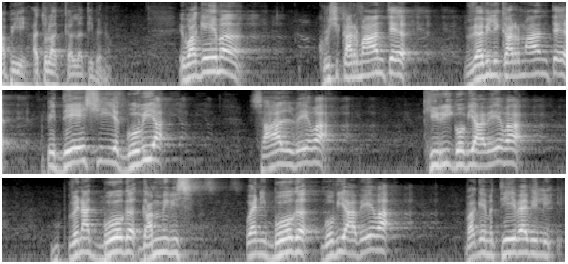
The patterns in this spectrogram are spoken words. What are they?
අපි ඇතුළත් කල්ලා තිබෙනවා. ඒ වගේම කෘෂි කර්මාන්තය වැවිලි කර්මාන්තය අපි දේශීය ගොවිය සාල් වේවා කිරි ගොවියා වේවා. වෙනත් බෝග ගම්මිරිස් වැනි බෝග ගොවියා වේවා. වගේම තේවැවිලි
